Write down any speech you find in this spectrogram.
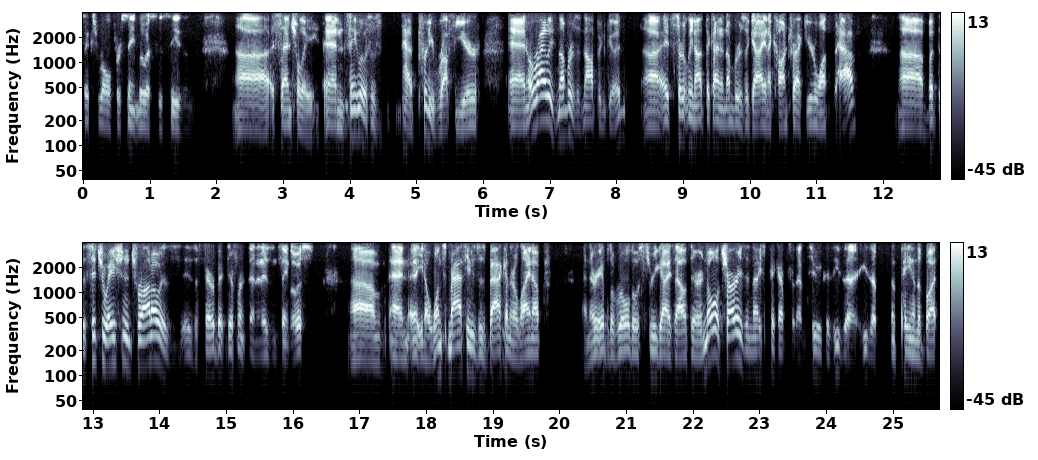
six role for St. Louis this season, uh, essentially. And St. Louis has had a pretty rough year, and O'Reilly's numbers have not been good. Uh, it's certainly not the kind of numbers a guy in a contract year wants to have. Uh, but the situation in Toronto is is a fair bit different than it is in St. Louis. Um, and uh, you know, once Matthews is back in their lineup, and they're able to roll those three guys out there, and Noel Acciari's a nice pickup for them too because he's a he's a, a pain in the butt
